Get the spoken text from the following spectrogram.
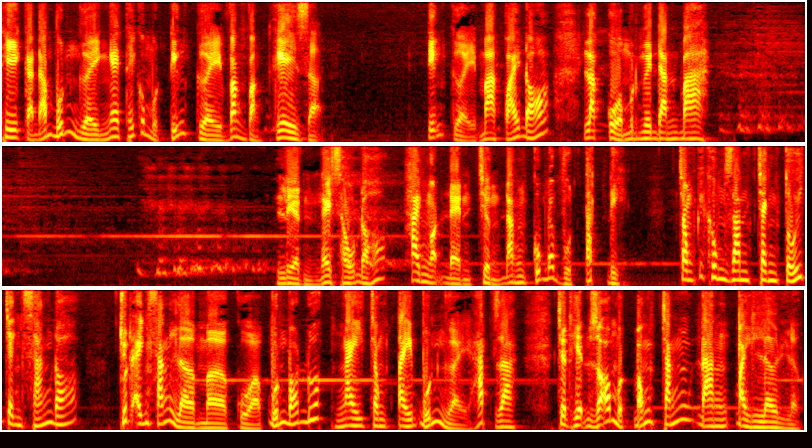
thì cả đám bốn người nghe thấy có một tiếng cười vang vẳng ghê rợn. Tiếng cười ma quái đó là của một người đàn bà. Liền ngay sau đó, hai ngọn đèn trường đăng cũng đã vụt tắt đi. Trong cái không gian tranh tối tranh sáng đó, chút ánh sáng lờ mờ của bốn bó đuốc ngay trong tay bốn người hắt ra, chợt hiện rõ một bóng trắng đang bay lơ lửng.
